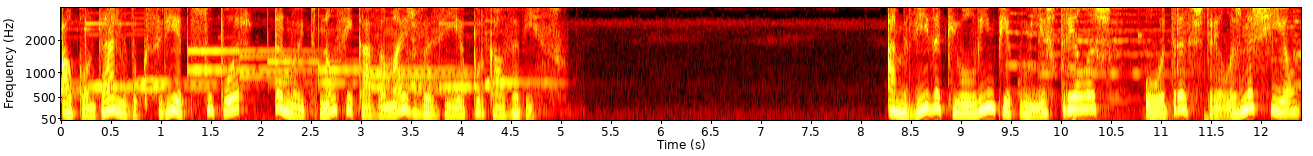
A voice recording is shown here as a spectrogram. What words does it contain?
Ao contrário do que seria de supor, a noite não ficava mais vazia por causa disso. À medida que Olímpia comia estrelas, outras estrelas nasciam,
